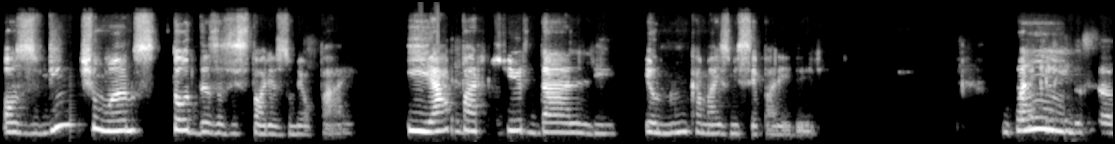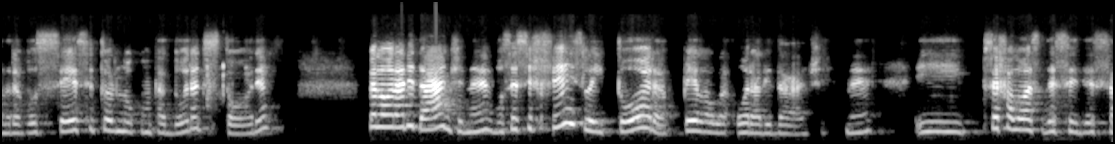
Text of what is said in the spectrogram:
aos 21 anos, todas as histórias do meu pai. E a partir dali, eu nunca mais me separei dele. Então, Olha que lindo, Sandra. Você se tornou contadora de história pela oralidade, né? Você se fez leitora pela oralidade, né? E você falou desse, desse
